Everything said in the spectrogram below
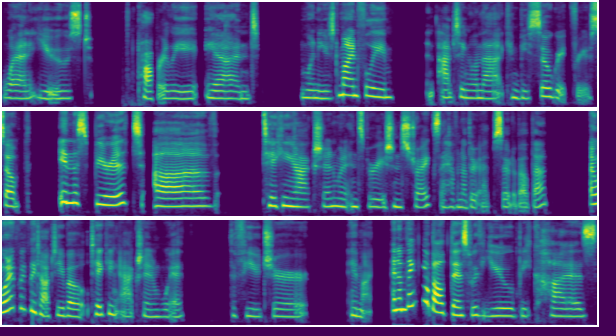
when used properly and when used mindfully and acting on that can be so great for you. So, in the spirit of taking action when inspiration strikes, I have another episode about that. I want to quickly talk to you about taking action with the future in mind. And I'm thinking about this with you because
